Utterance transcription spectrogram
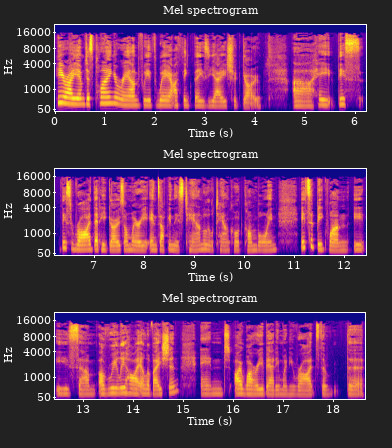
Here I am just playing around with where I think these yay should go uh, he this this ride that he goes on where he ends up in this town, a little town called Comboyne. It's a big one. It is um, a really high elevation, and I worry about him when he rides. the The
